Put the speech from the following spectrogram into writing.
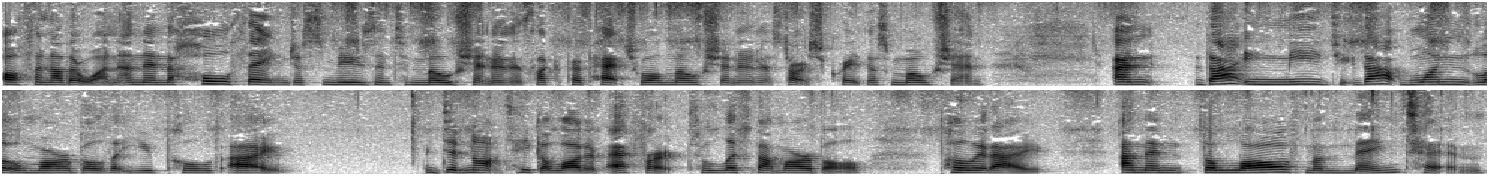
off another one. And then the whole thing just moves into motion and it's like a perpetual motion and it starts to create this motion. And that immediate that one little marble that you pulled out did not take a lot of effort to lift that marble, pull it out, and then the law of momentum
